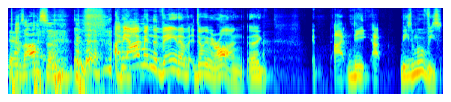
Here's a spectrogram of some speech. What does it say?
It was awesome. I mean, I'm in the vein of. Don't get me wrong. Like I, the. Uh, these movies,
